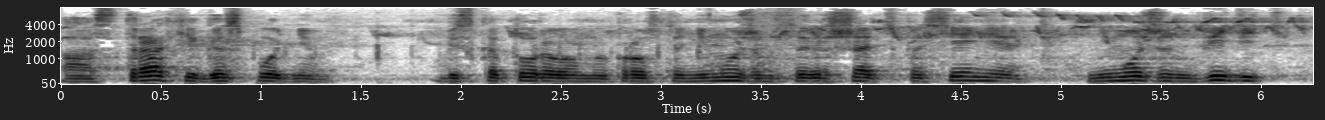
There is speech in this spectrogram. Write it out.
о страхе Господнем без которого мы просто не можем совершать спасение, не можем видеть,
